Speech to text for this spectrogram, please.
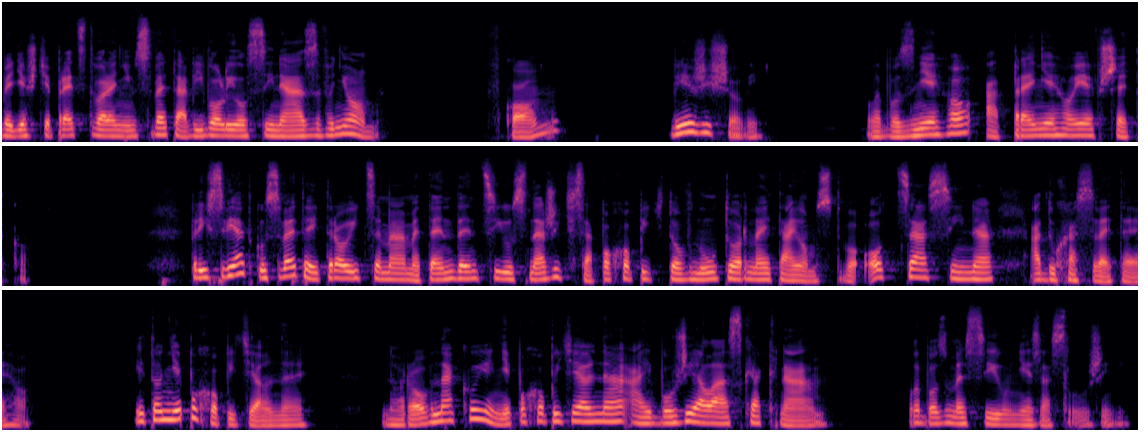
Veď ešte pred stvorením sveta vyvolil si nás v ňom. V kom? V Ježišovi. Lebo z neho a pre neho je všetko. Pri Sviatku Svetej Trojice máme tendenciu snažiť sa pochopiť to vnútorné tajomstvo Otca, Syna a Ducha Svetého. Je to nepochopiteľné, no rovnako je nepochopiteľná aj Božia láska k nám, lebo sme si ju nezaslúžili.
